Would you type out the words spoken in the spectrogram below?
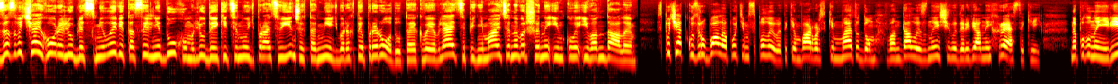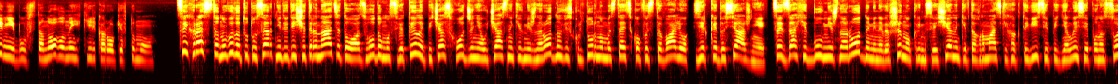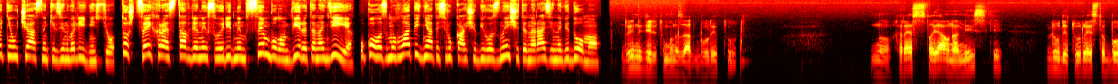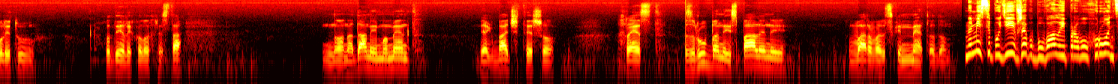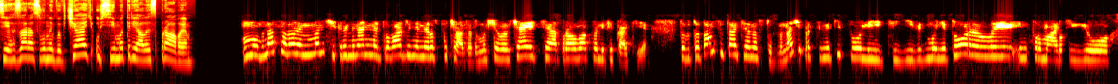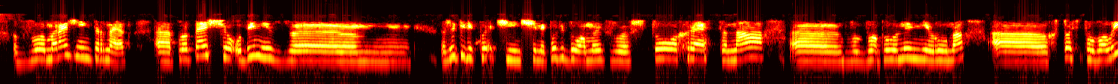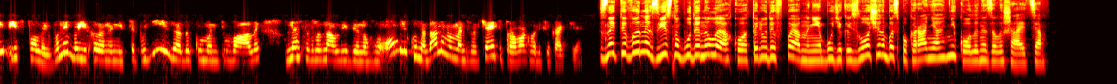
Зазвичай гори люблять сміливі та сильні духом. Люди, які цінують працю інших та вміють берегти природу. Та як виявляється, піднімаються на вершини інколи і вандали. Спочатку зрубали, а потім спалили таким варварським методом. Вандали знищили дерев'яний хрест, який на полонині рівній був встановлений кілька років тому. Цей хрест встановили тут у серпні 2013-го, а згодом освятили під час сходження учасників міжнародного фізкультурно-мистецького фестивалю Зірки досяжні. Цей захід був міжнародним і на вершину, крім священиків та громадських активістів, піднялися й понад сотня учасників з інвалідністю. Тож цей хрест став для них своєрідним символом віри та надії. У кого змогла піднятись рука, щоб його знищити, наразі невідомо. Дві неділі тому назад були тут. Ну, хрест стояв на місці. Люди, туристи були тут, ходили коло Христа. Но на даний момент, як бачите, що хрест зрубаний, спалений варварським методом. На місці події вже побували і правоохоронці. Зараз вони вивчають усі матеріали справи. Ну, в нас на даний момент ще кримінальне провадження не розпочато, тому що вивчається правова кваліфікація. Тобто там ситуація наступна. Наші працівники поліції відмоніторили інформацію в мережі інтернет е, про те, що один із е, жителів Перечинщини повідомив, що хрест на е, в, полонині руна е, хтось повалив і спалив. Вони виїхали на місце події, задокументували, внесли в журнал єдиного обліку. На даний момент вивчається правова кваліфікація. Знайти винних, звісно, буде нелегко, та люди впевнені, будь-який злочин без покарання ніколи не залишається.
